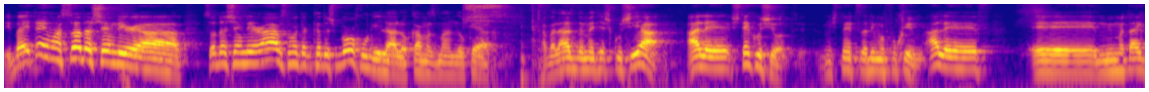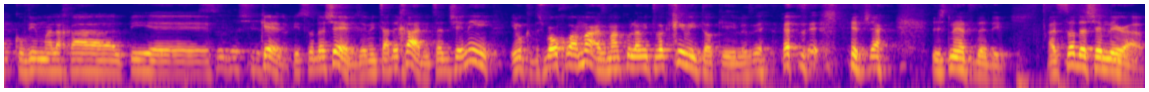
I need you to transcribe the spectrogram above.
ואיבאי תימא סוד השם לירעב, סוד השם לירעב, זאת אומרת הקדוש ברוך הוא גילה לו כמה זמן לוקח, אבל אז באמת יש קושייה, א', שתי קושיות, משני צדדים הפוכים, א', אה, ממתי קובעים הלכה על פי... אה, סוד השם. כן, על פי סוד השם, זה מצד אחד. מצד שני, אם הקדוש ברוך הוא אמר, אז מה כולם מתווכחים איתו, כאילו, זה, זה אפשר, זה שני הצדדים. אז סוד השם לירב.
